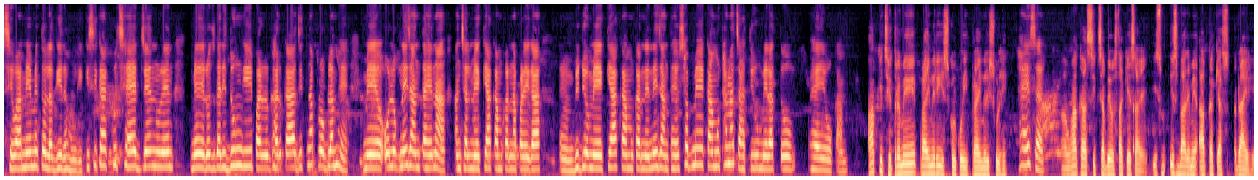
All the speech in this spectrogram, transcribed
सेवा में मैं तो लगी रहूँगी। किसी का कुछ है ड्रेन व्रेन मैं रोजगारी दूँगी पर घर का जितना प्रॉब्लम है मैं वो लोग नहीं जानता है ना अंचल में क्या काम करना पड़ेगा। वीडियो में क्या काम करने नहीं जानता है सब में काम उठाना चाहती हूँ मेरा तो है वो काम। आपके क्षेत्र में प्राइमरी स्कूल कोई प्राइमरी स्कूल है? है सर वहाँ का शिक्षा व्यवस्था कैसा है? इस इस बारे में आपका क्या राय है?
